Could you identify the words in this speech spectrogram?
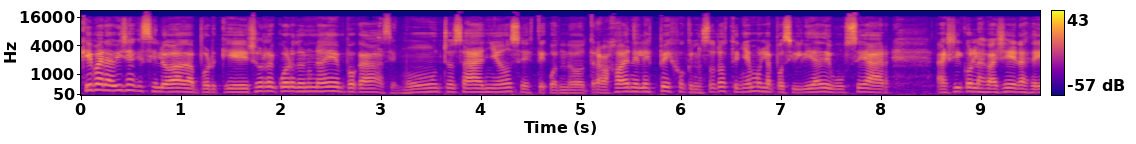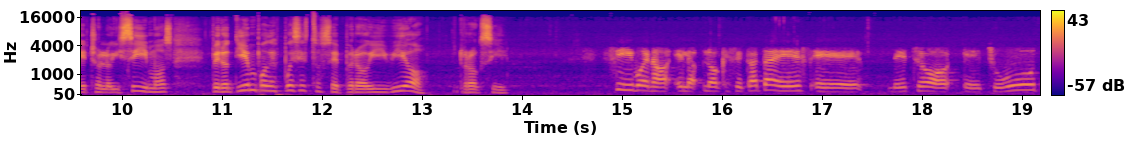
Qué maravilla que se lo haga, porque yo recuerdo en una época, hace muchos años, este, cuando trabajaba en el espejo, que nosotros teníamos la posibilidad de bucear allí con las ballenas, de hecho lo hicimos, pero tiempo después esto se prohibió, Roxy. Sí, bueno, lo, lo, que se trata es eh, De hecho, eh, Chubut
